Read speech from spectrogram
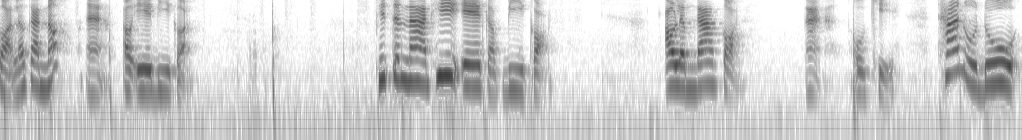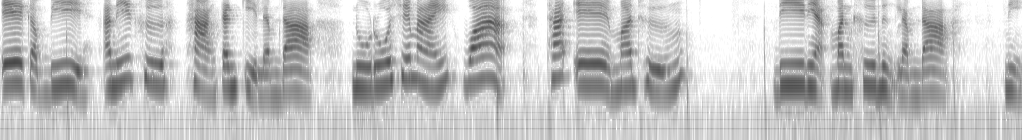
ก่อนแล้วกันเนาะอะเอา A B ก่อน พิจารณาที่ A กับ B ก่อน เอาแลมด้าก่อนอะโอเค ถ้าหนูดู A กับ B อันนี้คือห่างกันกี่แลมด้าหนูรู้ใช่ไหมว่าถ้า A มาถึง D เนี่ย มันคือ1แลมด้านี่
